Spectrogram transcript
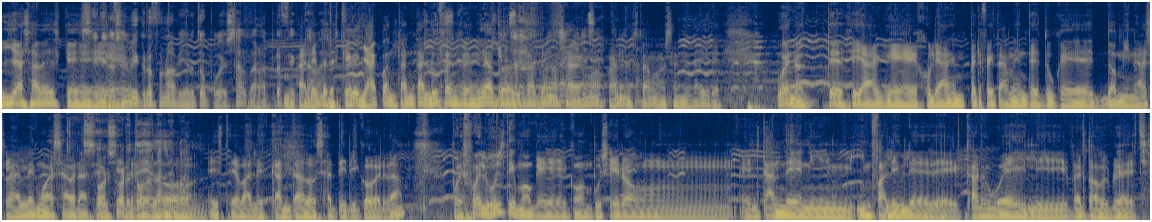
Y ya sabes que... Si tienes el micrófono abierto, pues salvará Vale, perfectamente. pero es que ya con tanta luz encendida todo el rato no sabemos cuándo estamos en el aire. Bueno, te decía que Julián, perfectamente tú que dominas las lenguas sabrás Sí, por qué sobre todo el alemán. este ballet cantado satírico, ¿verdad? Pues fue el último que compusieron el tándem in- infalible de Kurt Weill y Bertolt Brecht.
